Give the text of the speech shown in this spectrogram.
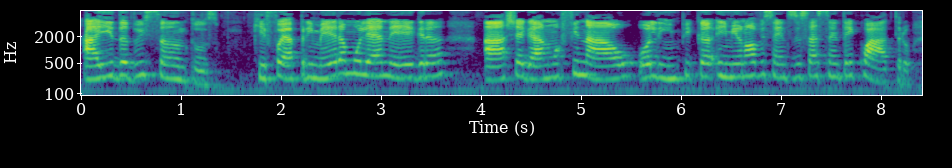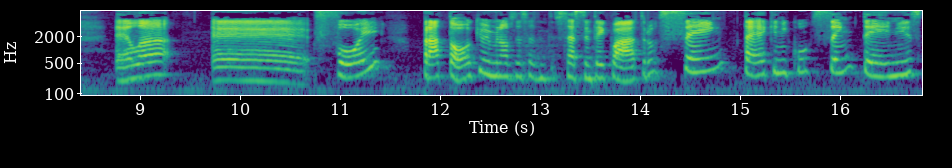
Aida dos Santos, que foi a primeira mulher negra a chegar numa final olímpica em 1964. Ela é, foi para Tóquio em 1964 sem técnico, sem tênis,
